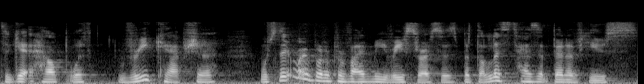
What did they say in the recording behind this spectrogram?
to get help with reCAPTCHA, which they were able to provide me resources, but the list hasn't been of use.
